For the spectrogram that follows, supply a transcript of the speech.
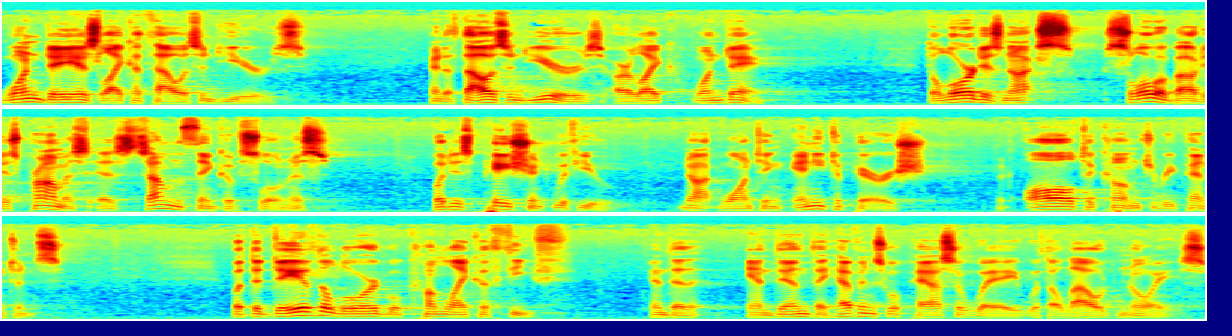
one day is like a thousand years, and a thousand years are like one day. The Lord is not slow about his promise, as some think of slowness, but is patient with you, not wanting any to perish, but all to come to repentance. But the day of the Lord will come like a thief, and, the, and then the heavens will pass away with a loud noise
